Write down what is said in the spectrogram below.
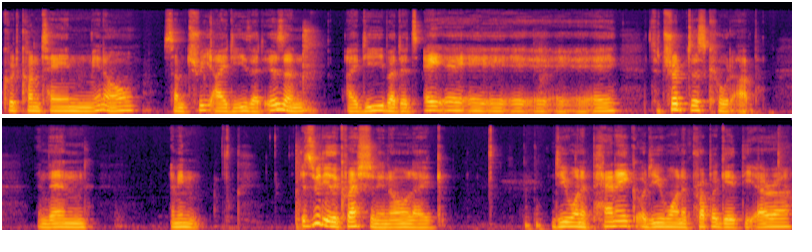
could contain, you know, some tree ID that isn't ID, but it's a a a a a a a a a. to trip this code up. And then, I mean, it's really the question, you know, like, do you want to panic or do you want to propagate the error?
